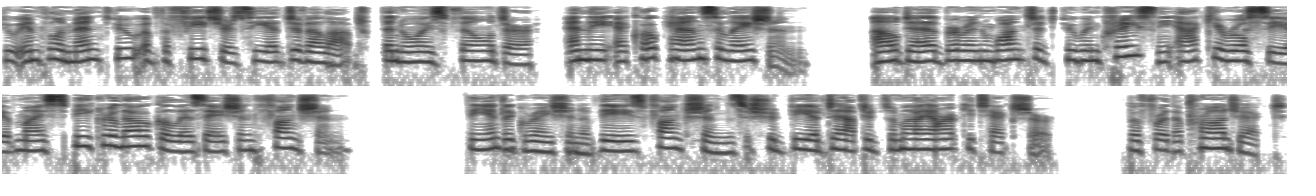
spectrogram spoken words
to implement two of the features he had developed, the noise filter, and the echo cancellation. Aldebaran wanted to increase the accuracy of my speaker localization function. The integration of these functions should be adapted to my architecture. Before the project,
